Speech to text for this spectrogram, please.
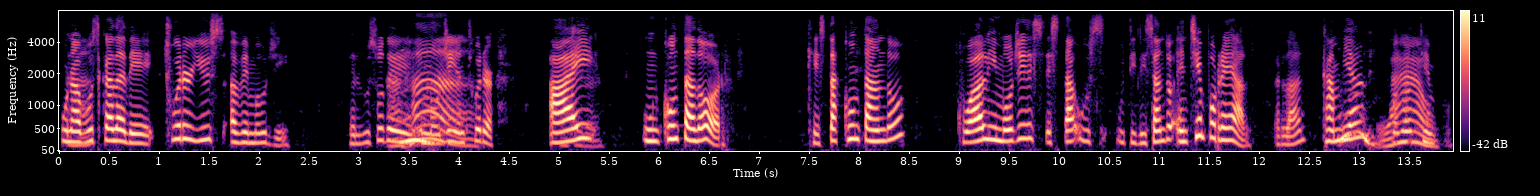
una búsqueda de Twitter use of emoji, el uso de emoji en Twitter. Hay un contador que está contando cuál emoji se está utilizando en tiempo real, ¿verdad? Cambia mm, todo el tiempo.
